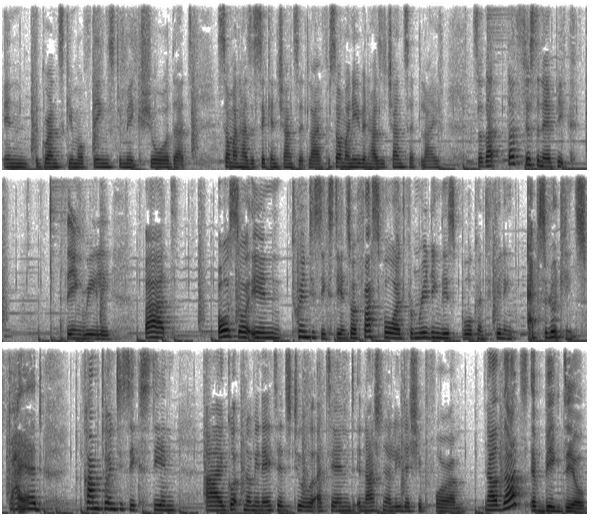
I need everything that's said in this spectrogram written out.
in the grand scheme of things to make sure that someone has a second chance at life or someone even has a chance at life. So that that's just an epic thing really. But also in 2016, so fast forward from reading this book and feeling absolutely inspired, come 2016, I got nominated to attend a national leadership forum now that's a big deal.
